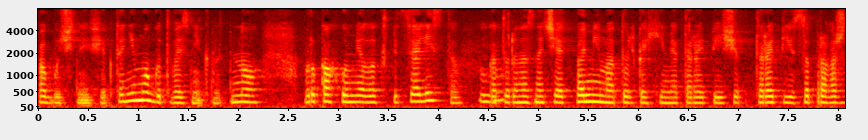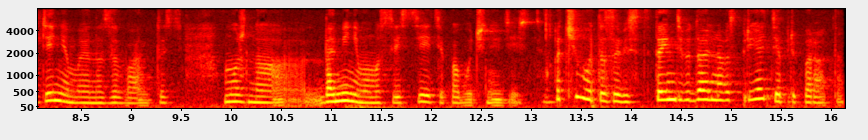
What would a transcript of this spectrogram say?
побочные эффекты. Они могут возникнуть, но в руках умелых специалистов, Мгм. которые назначают помимо только химиотерапии, еще терапию сопровождения мы ее называем. То есть можно до минимума свести эти побочные действия. От чего это зависит? Это индивидуальное восприятие препарата?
